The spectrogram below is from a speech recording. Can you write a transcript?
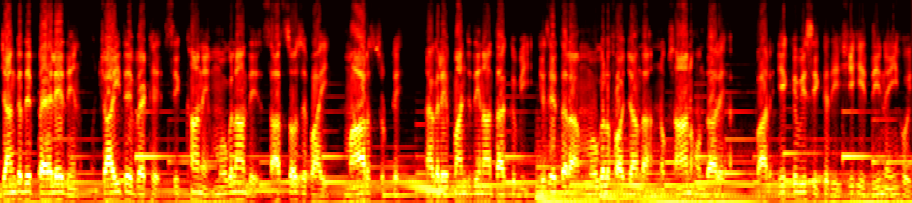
ਜੰਗ ਦੇ ਪਹਿਲੇ ਦਿਨ ਉਚਾਈ ਤੇ ਬੈਠੇ ਸਿੱਖਾਂ ਨੇ ਮੁਗਲਾਂ ਦੇ 700 ਸਿਪਾਹੀ ਮਾਰ ਸੁੱਟੇ। ਅਗਲੇ 5 ਦਿਨਾਂ ਤੱਕ ਵੀ ਇਸੇ ਤਰ੍ਹਾਂ ਮੁਗਲ ਫੌਜਾਂ ਦਾ ਨੁਕਸਾਨ ਹੁੰਦਾ ਰਿਹਾ, ਪਰ ਇੱਕ ਵੀ ਸਿੱਖ ਦੀ ਸ਼ਹੀਦੀ ਨਹੀਂ ਹੋਈ।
